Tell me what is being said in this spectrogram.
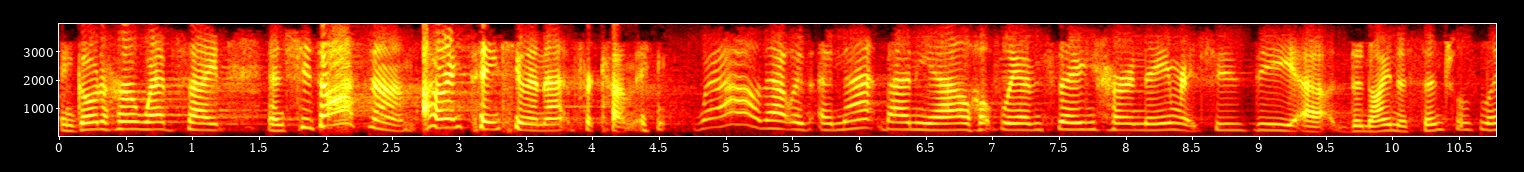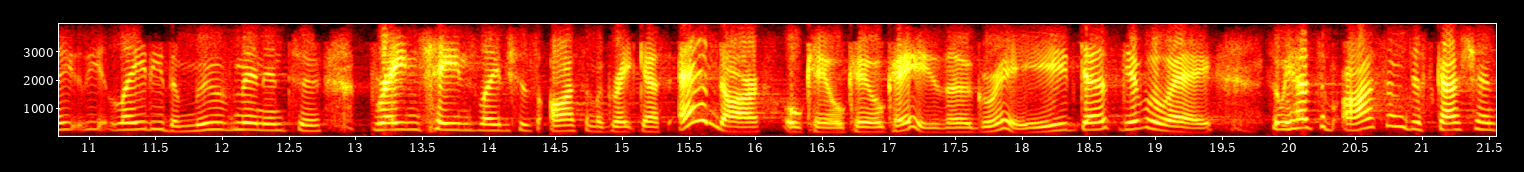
and go to her website. And she's awesome. All right, thank you, Anat, for coming. Wow, that was Anat Baniel. Hopefully, I'm saying her name right. She's the uh, the Nine Essentials lady, lady, the movement into brain change lady. She's awesome, a great guest, and our okay, okay, okay, the great guest giveaway. So we had some awesome discussion.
